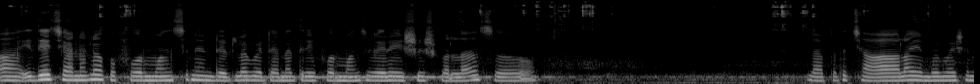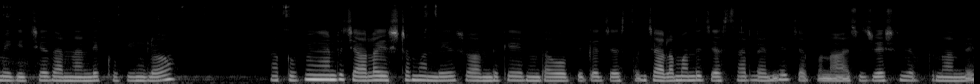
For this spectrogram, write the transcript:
ఇదే ఛానల్ ఒక ఫోర్ మంత్స్ నేను డెడ్లో పెట్టాను. త్రీ ఫోర్ మంత్స్ వేరే ఇష్యూస్ వల్ల. సో లేకపోతే చాలా ఇన్ఫర్మేషన్ మీకు ఇచ్చేదాన్నండి కుకింగ్లో నాకు కుకింగ్ అంటే చాలా ఇష్టం అండి. సో అందుకే ఇంత ఓపిక చేస్తాను. చాలామంది చేస్తారులేండి. చెప్పు నా సిచ్యువేషన్ చెప్తున్నా అండి.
